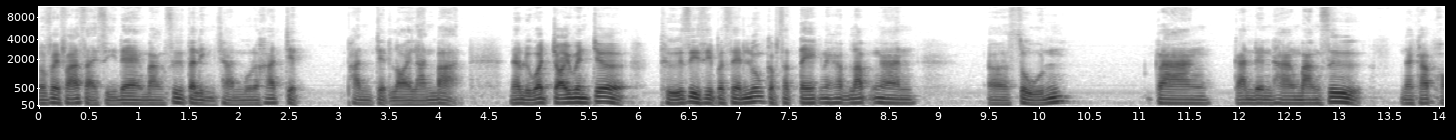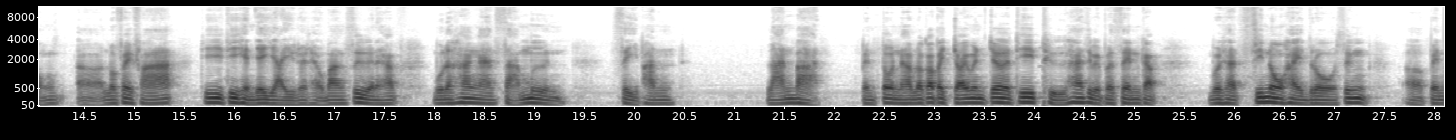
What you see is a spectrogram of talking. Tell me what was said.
รถไฟฟ้าสายสีแดงบางซื่อตลิ่งชัน มูลค่า 7,700 ล้านบาทนะหรือว่า Joy Venture ถือ 40%ร่วมกับสเต็กนะครับรับงานศูนย์กลางการเดินทางบางซื่อนะครับของรถไฟฟ้าที่ที่เห็นใหญ่ ๆ อยู่แถวบางซื่อนะครับ มูลค่างาน 34,000 ล้านบาท เป็นต้นนะครับ แล้วก็ไปจอยเวนเจอร์ที่ถือ 51%กับบริษัทซิโนไฮโดรซึ่ง เป็น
